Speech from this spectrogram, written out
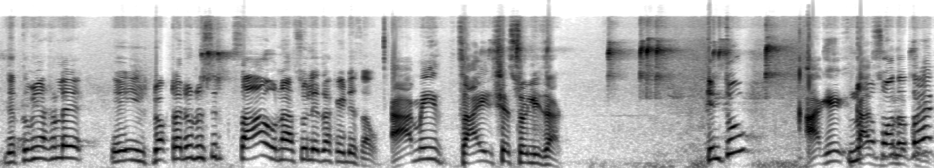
যে তুমি আসলে এই ডক্টর ইউনুসির চাও না চলে যাক এটা চাও আমি চাই সে চলে যাক। কিন্তু আগে নো কাজগুলো পদত্যাগ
